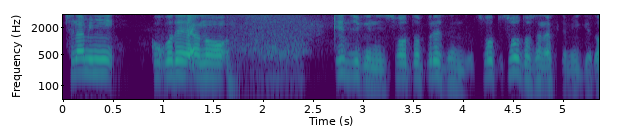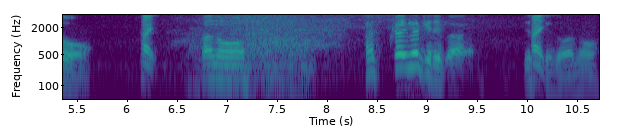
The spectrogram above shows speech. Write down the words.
ちなみに、ここで、はいあの、ケンジ君にショートプレゼント、ショートショートじゃなくてもいいけど、はい。あの、差し支えなければですけど、あの、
